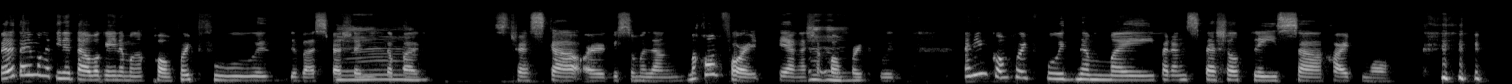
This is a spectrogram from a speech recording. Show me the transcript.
Meron tayong mga tinatawag kayo ng mga comfort food, di ba? Especially Mm. kapag stress ka or gusto mo lang ma-comfort. Kaya nga siya Mm-mm. comfort food. Ano yung comfort food na may parang special place sa heart mo?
